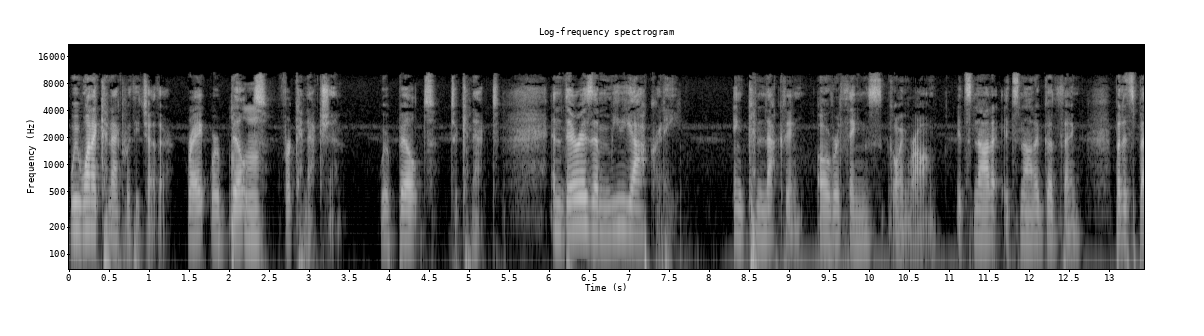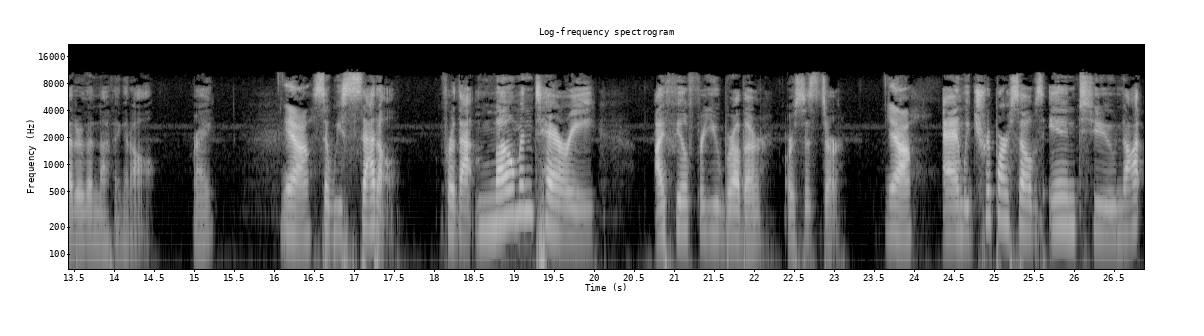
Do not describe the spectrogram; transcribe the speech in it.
We want to connect with each other, right? We're built mm-hmm. for connection. We're built to connect, and there is a mediocrity in connecting over things going wrong. It's not. A, it's not a good thing, but it's better than nothing at all, right? Yeah. So we settle for that momentary, I feel for you, brother or sister. Yeah. And we trip ourselves into not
